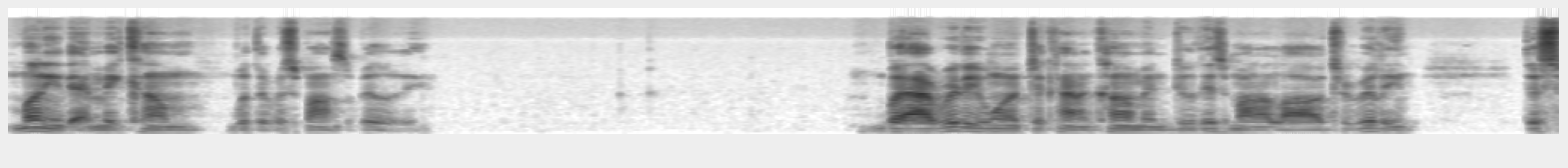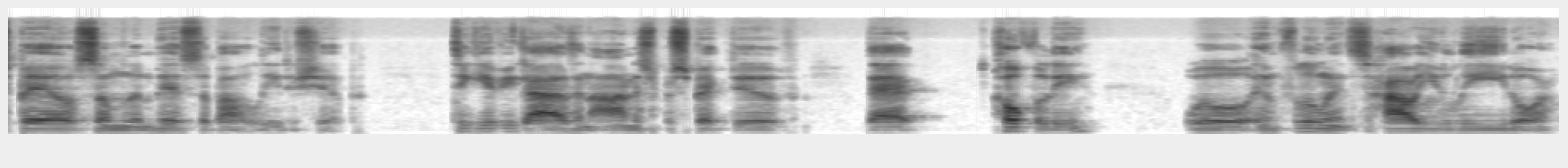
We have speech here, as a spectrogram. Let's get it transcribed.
money that may come with the responsibility. But i really wanted to kind of come and do this monologue to really dispel some of the myths about leadership to give you guys an honest perspective that hopefully will influence how you lead or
